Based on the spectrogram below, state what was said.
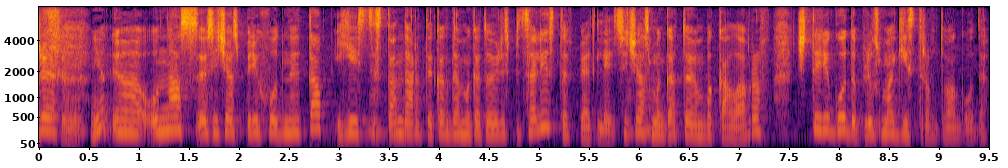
вытерпевшими, нет? Э, У нас сейчас переходный этап. Есть стандарты, когда мы готовили специалистов 5 лет. Сейчас мы готовим бакалавров 4 года плюс магистров 2 года.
